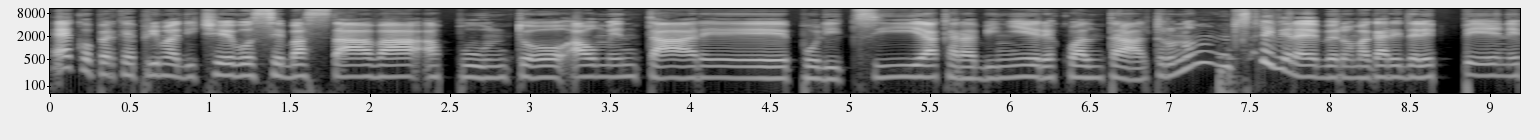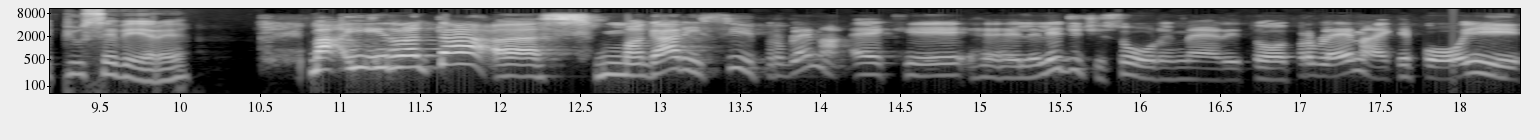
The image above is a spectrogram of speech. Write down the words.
Ecco perché prima dicevo se bastava appunto aumentare polizia, carabinieri e quant'altro. Non servirebbero magari delle pene più severe? Ma in realtà eh, magari sì, il problema è che eh, le leggi ci sono in merito, il problema è che poi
